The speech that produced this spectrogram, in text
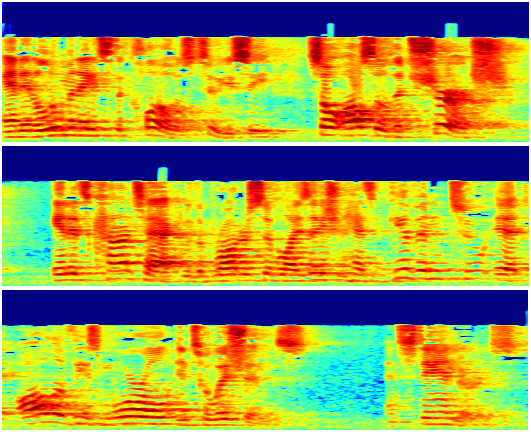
and it illuminates the clothes too. You see, so also the church in its contact with the broader civilization, has given to it all of these moral intuitions and standards.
